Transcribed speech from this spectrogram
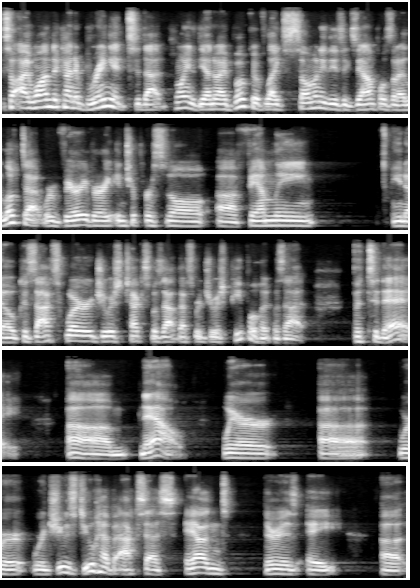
so i wanted to kind of bring it to that point at the end of my book of like so many of these examples that i looked at were very very interpersonal uh, family you know because that's where jewish text was at that's where jewish peoplehood was at but today um now where uh where where jews do have access and there is a uh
